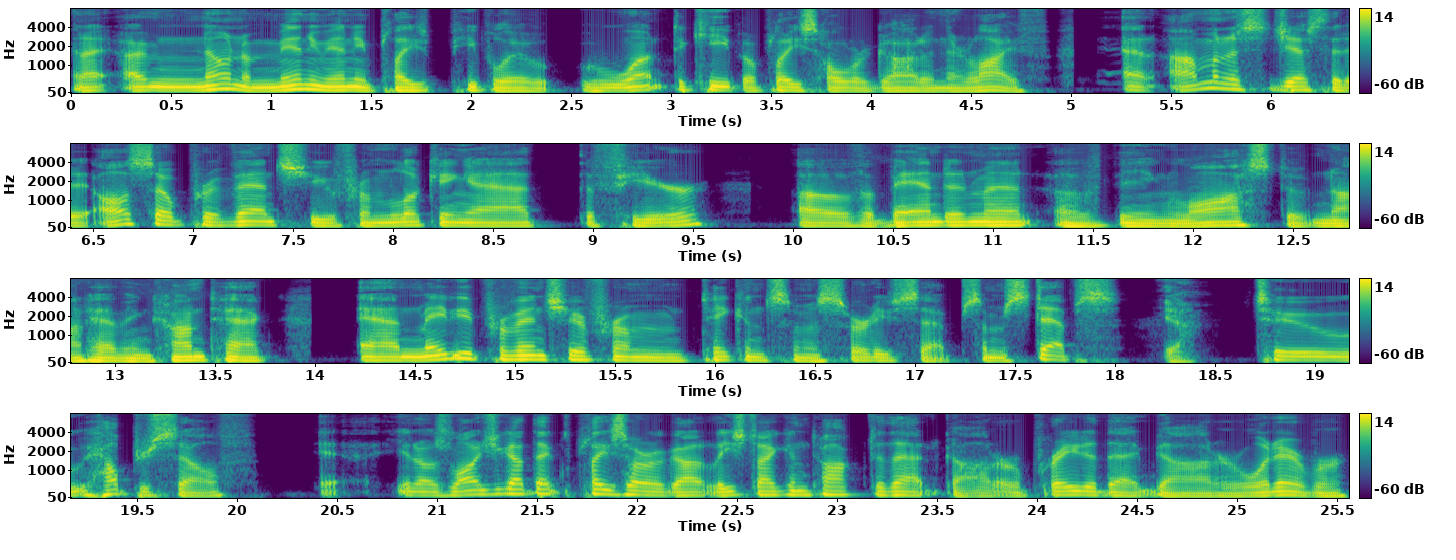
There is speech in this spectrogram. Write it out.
And I, I've known of many many place, people who, who want to keep a placeholder God in their life. And I'm going to suggest that it also prevents you from looking at the fear of abandonment, of being lost, of not having contact, and maybe it prevents you from taking some assertive steps, some steps Yeah. to help yourself. Eh, You know, as long as you got that placeholder God, at least I can talk to that God or pray to that God or whatever.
